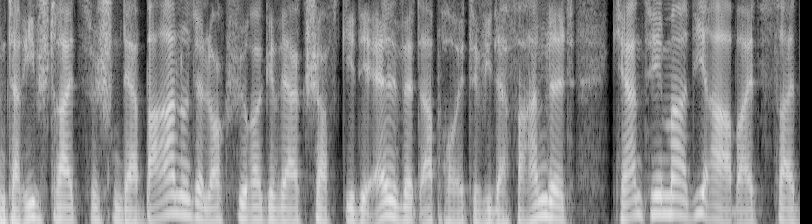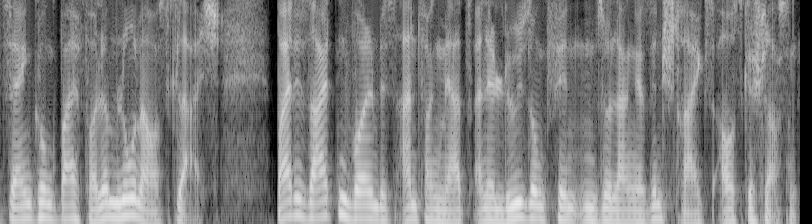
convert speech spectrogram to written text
Im Tarifstreit zwischen der Bahn und der Lokführergewerkschaft GDL wird ab heute wieder verhandelt. Kernthema die Arbeitszeitsenkung bei vollem Lohnausgleich. Beide Seiten wollen bis Anfang März eine Lösung finden, solange sind Streiks ausgeschlossen.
